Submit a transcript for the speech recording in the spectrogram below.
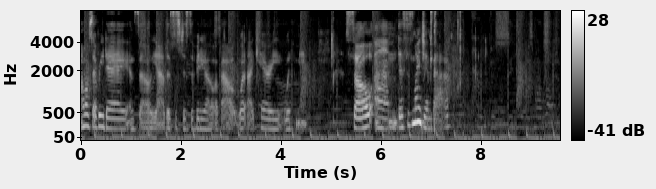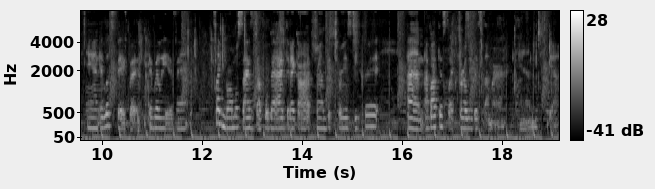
almost every day. And so yeah, this is just a video about what I carry with me. So um, this is my gym bag. And it looks big, but it really isn't. It's like normal size duffel bag that I got from Victoria's Secret. Um, I bought this like early this summer and yeah.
